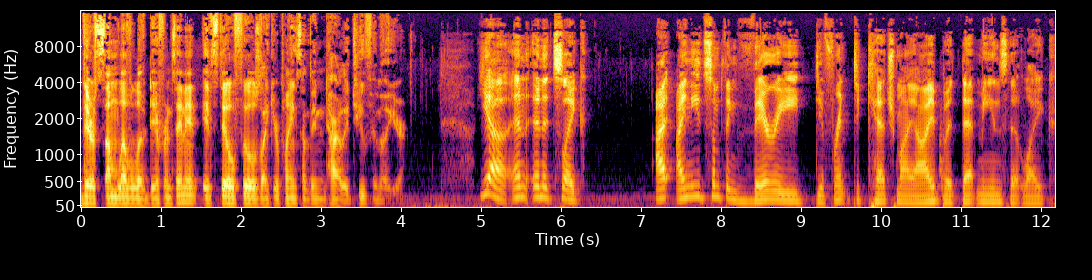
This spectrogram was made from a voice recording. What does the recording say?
there's some level of difference in it, it still feels like you're playing something entirely too familiar. Yeah, and and it's like I I need something very different to catch my eye, but that means that like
